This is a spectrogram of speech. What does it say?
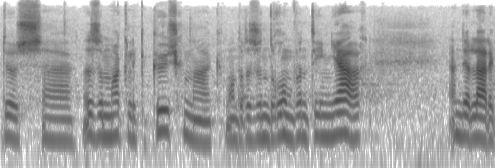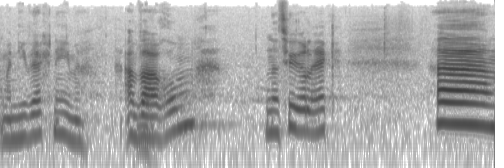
Dus eh, dat is een makkelijke keus gemaakt, want dat is een droom van tien jaar. En die laat ik me niet wegnemen. En waarom? Natuurlijk. Ehm,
